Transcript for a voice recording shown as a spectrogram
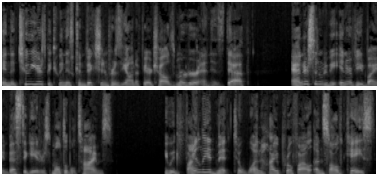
In the two years between his conviction for Xiana Fairchild's murder and his death, Anderson would be interviewed by investigators multiple times. He would finally admit to one high profile unsolved case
